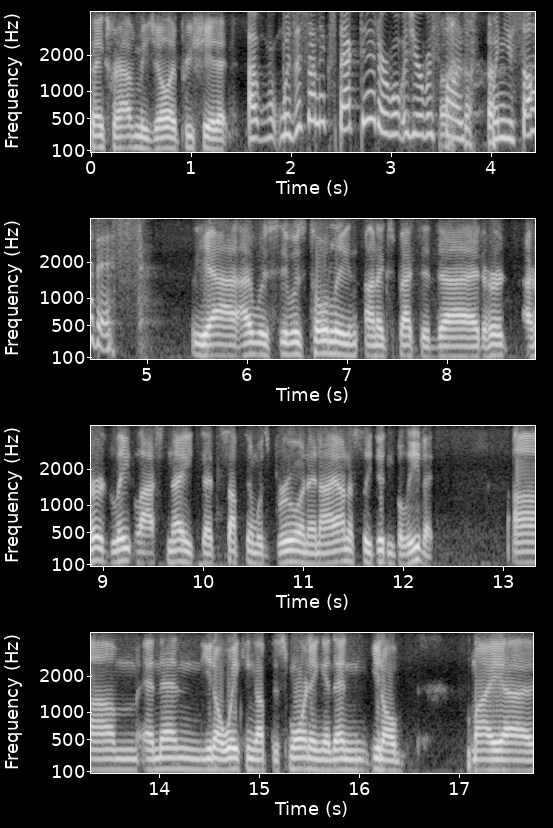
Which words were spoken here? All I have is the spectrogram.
Thanks for having me, Jill. I appreciate it. Uh, was this unexpected, or what was your response when you saw this? Yeah, I was. It was totally unexpected. Uh, I'd heard. I heard late last night that something was brewing, and I honestly didn't believe it. Um, and then, you know, waking up this morning, and then, you know, my, uh,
